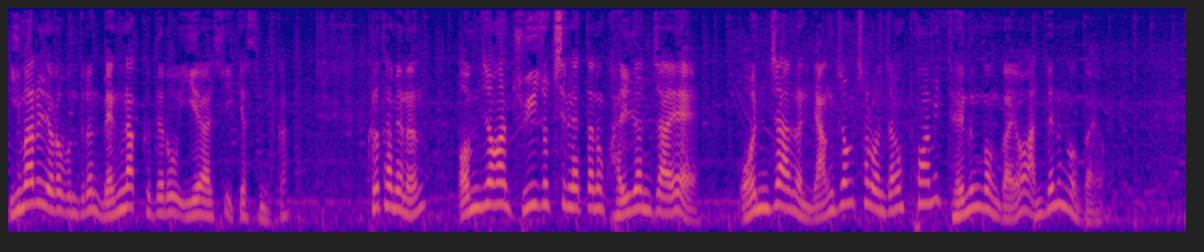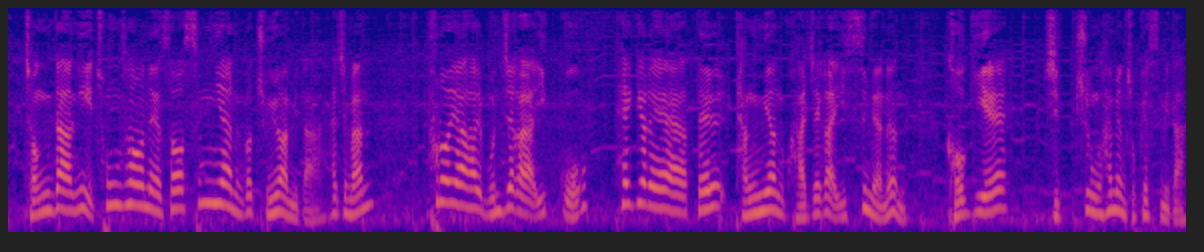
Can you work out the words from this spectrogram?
이 말을 여러분들은 맥락 그대로 이해할 수 있겠습니까? 그렇다면은 엄정한 주의 조치를 했다는 관련자의 원장은 양정철 원장은 포함이 되는 건가요? 안 되는 건가요? 정당이 총선에서 승리하는 것 중요합니다. 하지만 풀어야 할 문제가 있고 해결해야 될 당면 과제가 있으면은 거기에 집중하면 좋겠습니다.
